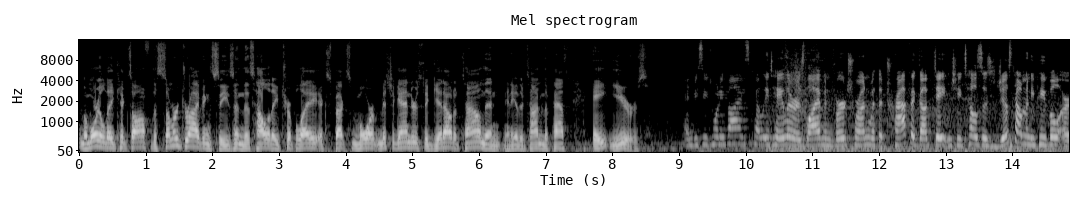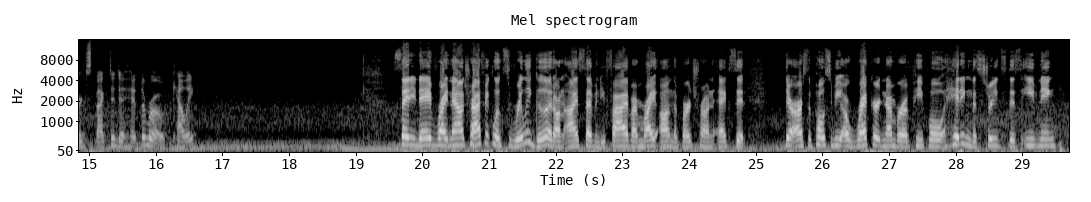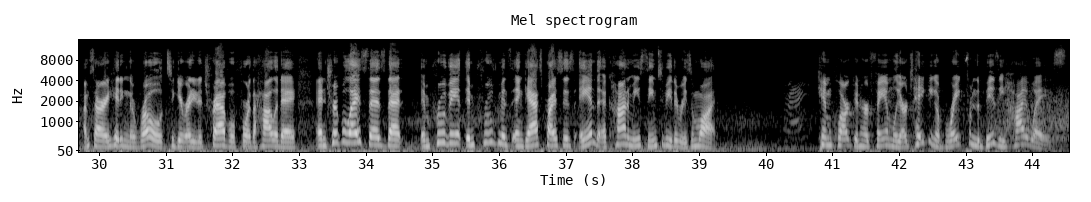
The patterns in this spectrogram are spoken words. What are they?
Memorial Day kicks off the summer driving season. This holiday, AAA expects more Michiganders to get out of town than any other time in the past eight years. NBC 25's Kelly Taylor is live in Birch Run with a traffic update, and she tells us just how many people are expected to hit the road. Kelly? Sadie Dave, right now traffic looks really good on I-75. I'm right on the Birch Run exit there are supposed to be a record number of people hitting the streets this evening. I'm sorry, hitting the road to get ready to travel for the holiday. And AAA says that improving improvements in gas prices and the economy seem to be the reason why. Kim Clark and her family are taking a break from the busy highways.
